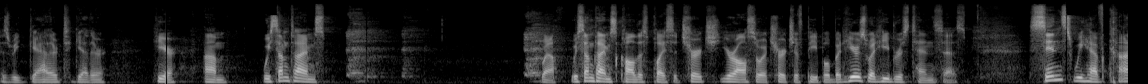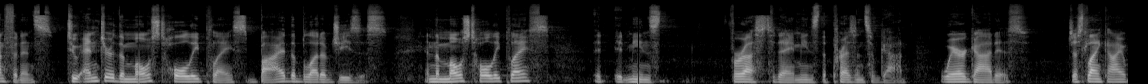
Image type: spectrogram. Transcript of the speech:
as we gather together here. Um, we sometimes, well, we sometimes call this place a church. You're also a church of people, but here's what Hebrews 10 says. Since we have confidence to enter the most holy place by the blood of Jesus. And the most holy place, it, it means, for us today, means the presence of God, where God is. Just like I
